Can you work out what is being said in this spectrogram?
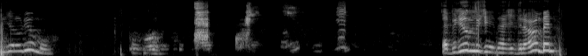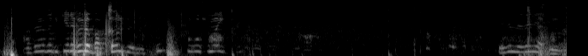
Güzel oluyor mu? Bakıyorum. Ya biliyorum müziği benzedin ama ben Adana'da bir kere böyle bakkal görmüştüm. Çok hoşuma gitti. Dedim neden yapmayayım?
